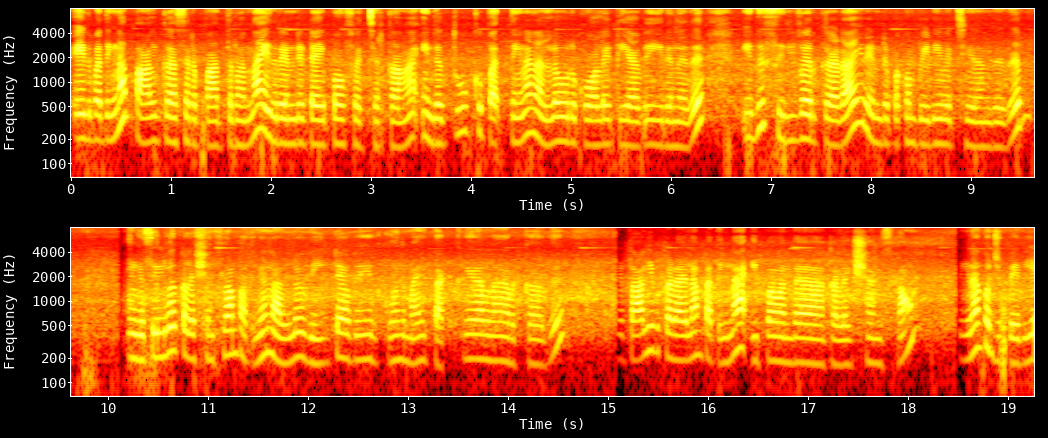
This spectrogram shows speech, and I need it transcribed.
இது பார்த்திங்கன்னா பால் காசுற பாத்திரம் தான். இது ரெண்டு டைப் ஆஃப் வச்சுருக்காங்க. இந்த தூக்கு பார்த்திங்கன்னா நல்ல ஒரு குவாலிட்டியாகவே இருந்தது. இது சில்வர் கடாய் ரெண்டு பக்கம் பிடி வச்சு இருந்தது சில்வர் கலெக்ஷன்ஸ்லாம் பார்த்திங்கன்னா நல்ல வெயிட்டாகவே இருக்கும். இந்த மாதிரி தக்கையெல்லாம் இருக்காது. இந்த தாலிபு கடாயெல்லாம் பார்த்திங்கன்னா இப்போ வந்த கலெக்ஷன்ஸ் தான். பார்த்திங்கன்னா கொஞ்சம் பெரிய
